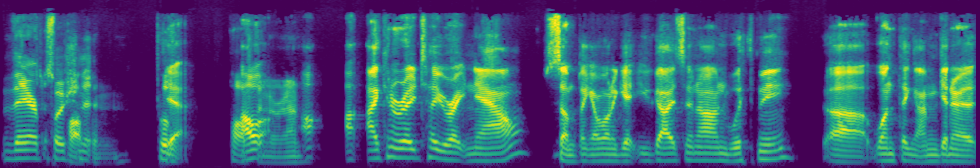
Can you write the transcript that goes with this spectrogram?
they're just pushing it. pop- Yeah. popping I'll- around I- I, I can already tell you right now something I want to get you guys in on with me. Uh, one thing I'm gonna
